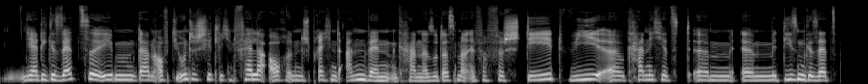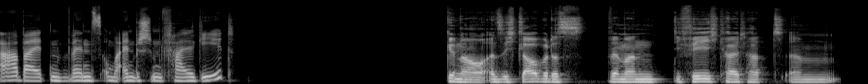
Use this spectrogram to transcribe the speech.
ja die Gesetze eben dann auf die unterschiedlichen Fälle auch entsprechend anwenden kann. Also dass man einfach versteht, wie äh, kann ich jetzt ähm, äh, mit diesem Gesetz arbeiten, wenn es um einen bestimmten Fall geht. Genau, also ich glaube, dass wenn man die Fähigkeit hat, ähm,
